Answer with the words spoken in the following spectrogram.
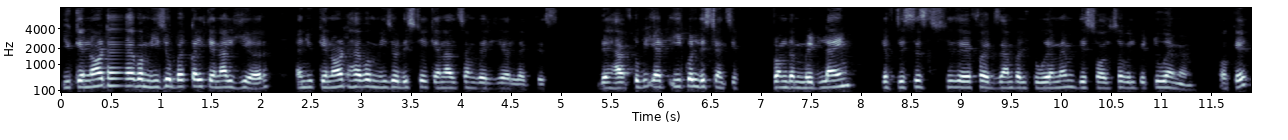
You cannot have a mesiobuccal canal here, and you cannot have a mesiodistal canal somewhere here like this. They have to be at equal distance. If from the midline, if this is say for example 2 mm, this also will be 2 mm okay?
